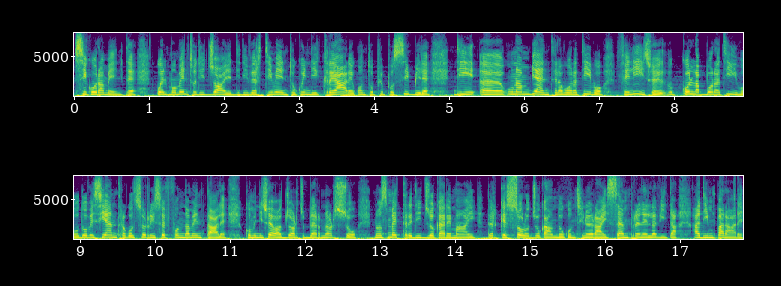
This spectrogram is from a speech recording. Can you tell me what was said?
sicuramente quel momento di gioia e di divertimento, quindi creare quanto più possibile di eh, un ambiente lavorativo felice, collaborativo, dove si entra col sorriso è fondamentale. Come diceva George Bernard Shaw, non smettere di giocare mai, perché solo giocando continuerai sempre nella vita ad imparare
